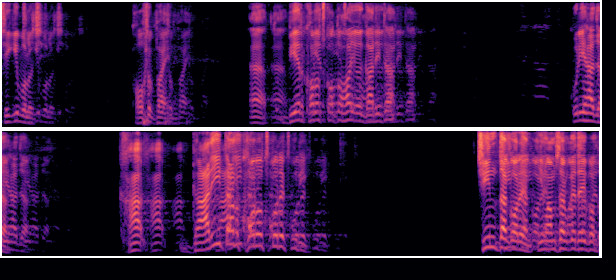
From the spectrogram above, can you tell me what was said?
ঠিকই বলেছি। খবর পাই হ্যাঁ বিয়ের খরচ কত হয় ওই গাড়িটা? কুড়ি হাজার। গাড়িটার খরচ করে কুড়ি। চিন্তা করেন, ইমাম সাহেবকে দেয় কত?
